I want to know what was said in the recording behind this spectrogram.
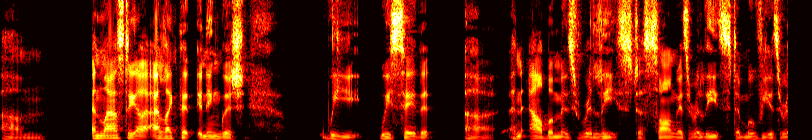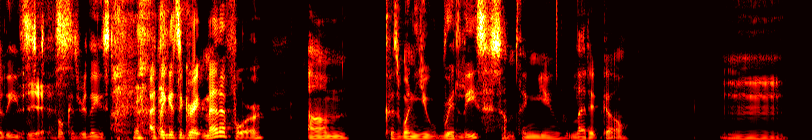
Um, and lastly, I, I like that in English we we say that uh, an album is released, a song is released, a movie is released, a book is released. I think it's a great metaphor because when you release something, you let it go. Mm.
